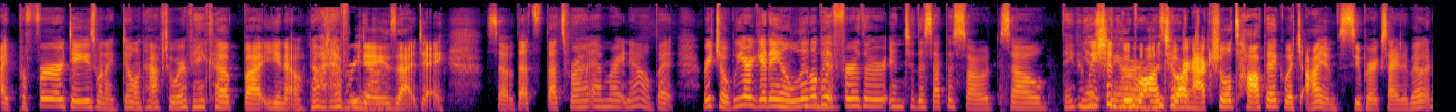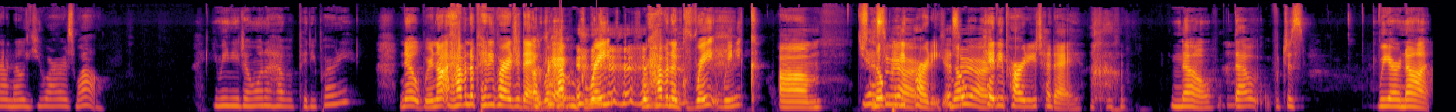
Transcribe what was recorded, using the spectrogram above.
I prefer days when I don't have to wear makeup, but you know, not every day Yeah. is that day. So that's that's where I am right now. But Rachel, we are getting a little bit Mhm. further into this episode, so maybe we should we move on to our actual topic, which I am super excited about, and I know you are as well. You mean you don't want to have a pity party? No, we're not having a pity party today. We're having great. We're having a great week. Um, Yes, no we pity are. party. Yes, no pity party today. No, that just we are not.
